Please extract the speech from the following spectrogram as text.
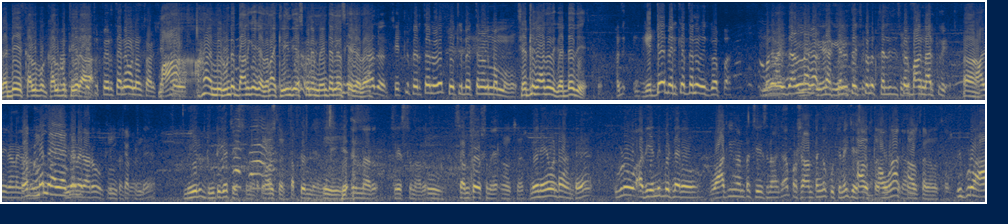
గడ్డి కలుపు కలుపు తీరా? పెరుగుతానే ఉన్నాం సార్ మా ఆహా, మీరు ఉండే దానికే కదా నా క్లీన్ చేసుకునే మెయింటెనెన్స్ కే కదా. కాదు చెట్లు పెడతాను చెట్లు పెడతాను మమ్మ. చెట్లు కాదు అది గడ్డి అది అది గడ్డే పెరికేస్తాను ఇది గొప్ప మన ఇదల్లా చలి తెచ్చుకొని చలి తీసుకొని బాగా నరికి చెప్పండి. మీరు డ్యూటీగా చేస్తున్నారు. తప్పేం లేదు. చేస్తున్నారు. సంతోషమే. సార్. నేనేమంటానంటే ఇప్పుడు అది ఎందుకు పెట్టినారు? వాకింగ్ అంతా చేసినాక ప్రశాంతంగా కూర్చొని చేస్తారు అవును ఇప్పుడు ఆ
